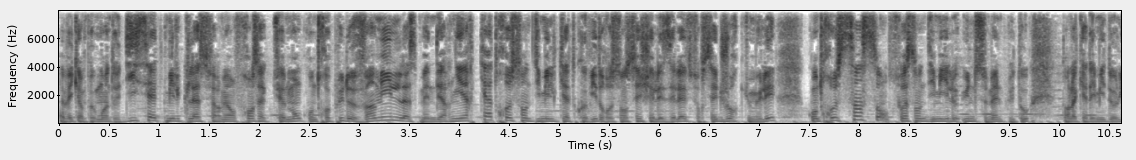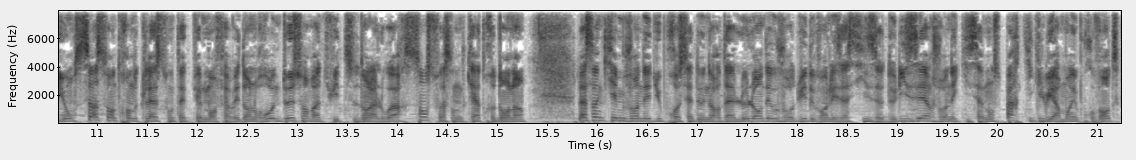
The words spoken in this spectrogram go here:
avec un peu moins de 17 000 classes fermées en France actuellement contre plus de 20 000 la semaine dernière. 410 000 cas de Covid recensés chez les élèves sur 7 jours cumulés contre 570 000 une semaine plus tôt. Dans l'académie de Lyon, 530 classes sont actuellement fermées dans le Rhône, 228 dans la Loire, 164 dans l'Ain. La cinquième journée du du procès de Nordal Lelandais aujourd'hui devant les assises de l'Isère, journée qui s'annonce particulièrement éprouvante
